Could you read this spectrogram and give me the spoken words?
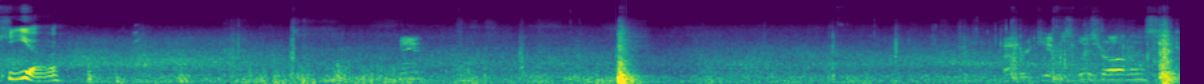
Kia. Battery keeps looser on this. Oh,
